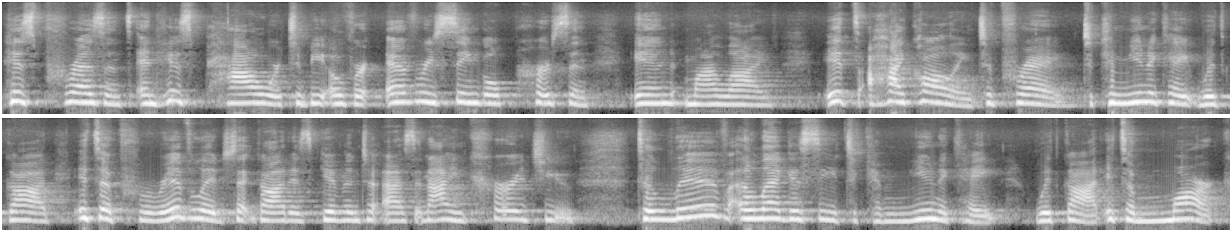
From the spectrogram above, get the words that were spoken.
His presence, and His power to be over every single person in my life. It's a high calling to pray, to communicate with God. It's a privilege that God has given to us. And I encourage you to live a legacy to communicate with God. It's a mark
